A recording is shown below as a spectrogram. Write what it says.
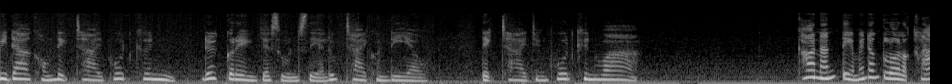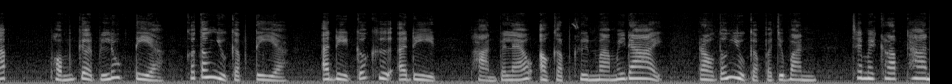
บิดาของเด็กชายพูดขึ้นด้วยเกรงจะสูญเสียลูกชายคนเดียว เด็กชายจึงพูดขึ้นว่า ข้อนั้นเตี่ยไม่ต้องกลัวหรอกครับ ผมเกิดเป็นลูกเตี่ยก็ต้องอยู่กับเตี่ย อดีตก็คืออดีต ผ่านไปแล้วเอากลับคืนมาไม่ได้ เราต้องอยู่กับปัจจุบัน ใช่ไหมครับท่าน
